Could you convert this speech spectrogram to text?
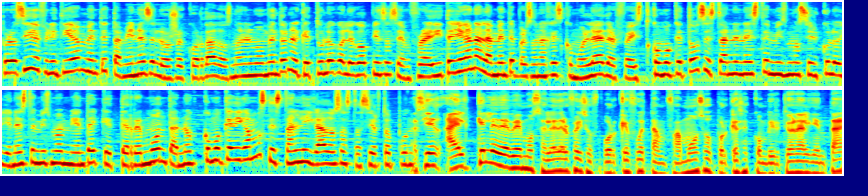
pero sí definitivamente también es de los recordados, ¿no? En el momento en el que tú luego luego piensas en Freddy, te llegan a la mente personajes como Leatherface, como que todos están en este mismo círculo y en este mismo ambiente que te remontan, ¿no? Como que digamos que están ligados hasta cierto punto. Así es, ¿a él qué le debemos a Leatherface o por qué fue tan famoso? ¿Por qué se convirtió en alguien tan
